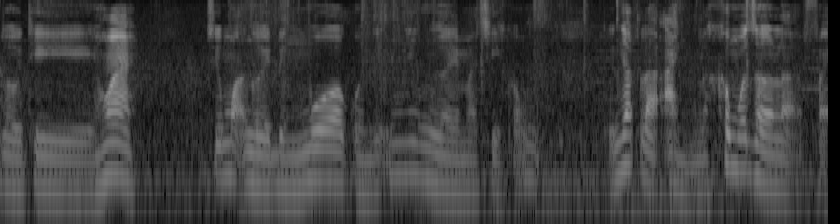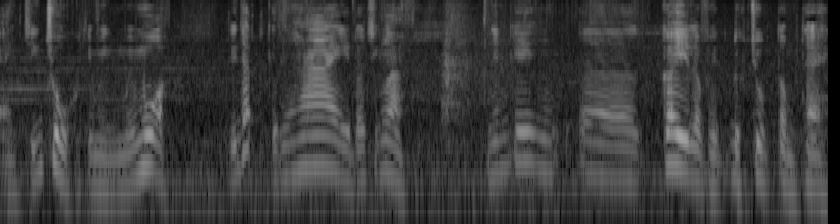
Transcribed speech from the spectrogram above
rồi thì hoa. Chứ mọi người đừng mua của những người mà chỉ có thứ nhất là ảnh là không bao giờ là phải ảnh chính chủ thì mình mới mua. Thứ nhất cái thứ hai đó chính là những cái uh, cây là phải được chụp tổng thể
